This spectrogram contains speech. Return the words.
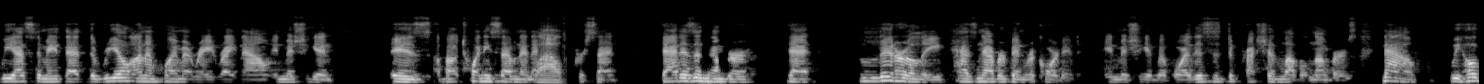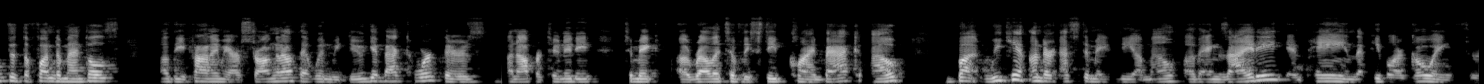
We estimate that the real unemployment rate right now in Michigan is about 27.5%. Wow. That is a number that literally has never been recorded in Michigan before. This is depression level numbers. Now, we hope that the fundamentals of the economy are strong enough that when we do get back to work, there's an opportunity to make a relatively steep climb back out but we can't underestimate the amount of anxiety and pain that people are going through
